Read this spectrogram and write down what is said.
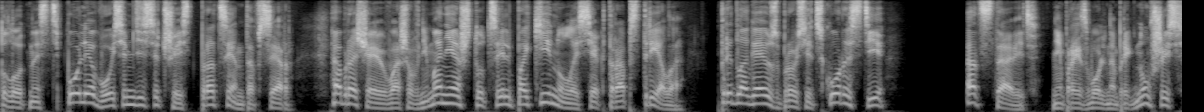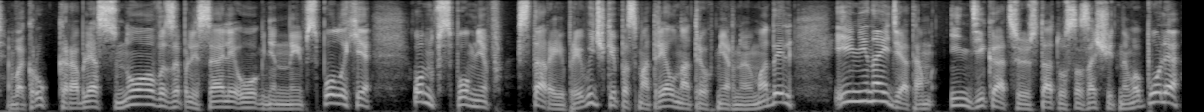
Плотность поля 86%, сэр. Обращаю ваше внимание, что цель покинула сектор обстрела. Предлагаю сбросить скорость и... Отставить. Непроизвольно пригнувшись, вокруг корабля снова заплясали огненные всполохи. Он, вспомнив старые привычки, посмотрел на трехмерную модель и, не найдя там индикацию статуса защитного поля,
